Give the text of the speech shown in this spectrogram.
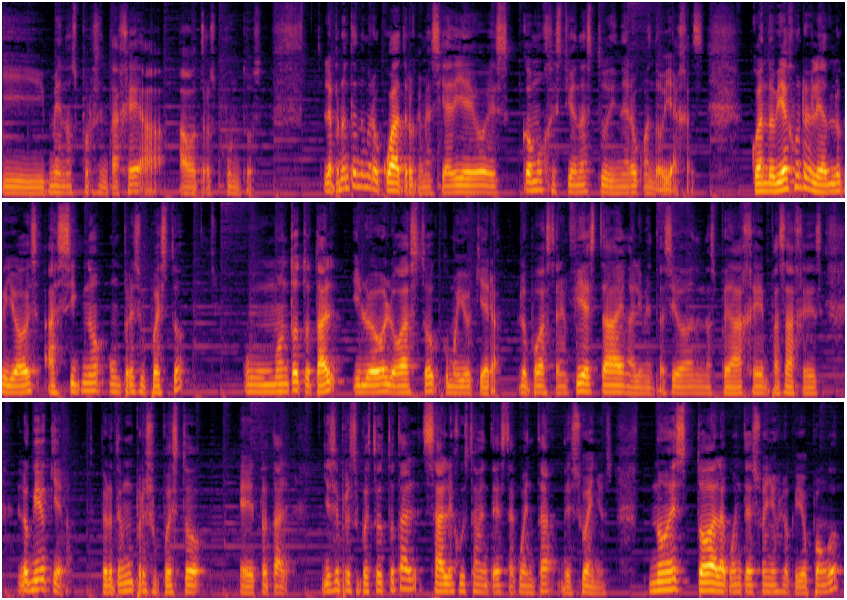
y menos porcentaje a, a otros puntos. La pregunta número 4 que me hacía Diego es ¿cómo gestionas tu dinero cuando viajas? Cuando viajo en realidad lo que yo hago es asigno un presupuesto un monto total y luego lo gasto como yo quiera. Lo puedo gastar en fiesta, en alimentación, en hospedaje, en pasajes, lo que yo quiera. Pero tengo un presupuesto eh, total. Y ese presupuesto total sale justamente de esta cuenta de sueños. No es toda la cuenta de sueños lo que yo pongo,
